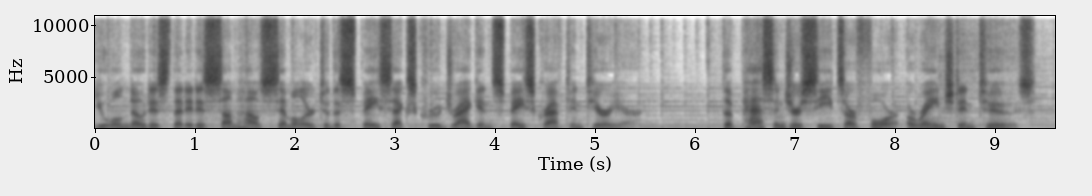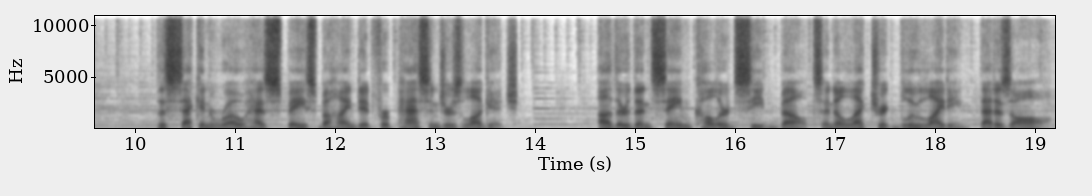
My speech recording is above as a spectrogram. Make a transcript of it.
you will notice that it is somehow similar to the SpaceX Crew Dragon spacecraft interior. The passenger seats are four, arranged in twos. The second row has space behind it for passengers' luggage. Other than same colored seat belts and electric blue lighting, that is all.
